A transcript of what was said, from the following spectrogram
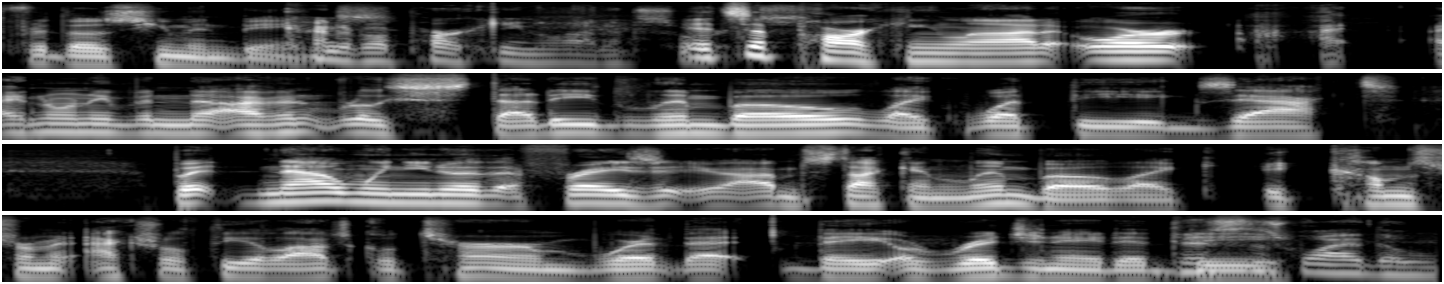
for those human beings. Kind of a parking lot of sorts. It's a parking lot, or I, I don't even know. I haven't really studied limbo, like what the exact. But now, when you know that phrase, "I'm stuck in limbo," like it comes from an actual theological term where that they originated. This the, is why the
